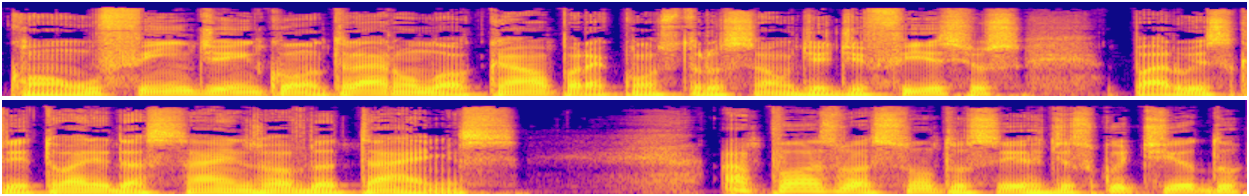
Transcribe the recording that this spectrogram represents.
com o fim de encontrar um local para a construção de edifícios para o escritório da Signs of the Times. Após o assunto ser discutido,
